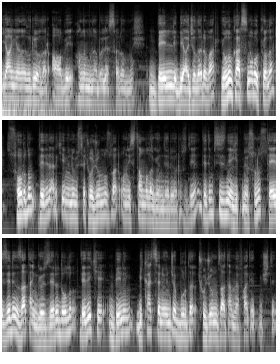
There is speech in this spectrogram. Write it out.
yan yana duruyorlar. Abi hanımına böyle sarılmış. Belli bir acıları var. Yolun karşısına bakıyorlar. Sordum. Dediler ki minibüste çocuğumuz var. Onu İstanbul'a gönderiyoruz diye. Dedim siz niye gitmiyorsunuz? Teyzelerin zaten gözleri dolu. Dedi ki benim birkaç sene önce burada çocuğum zaten vefat etmişti.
